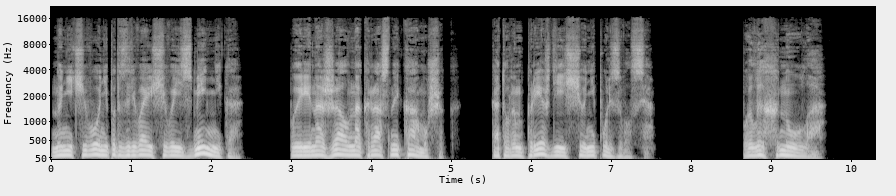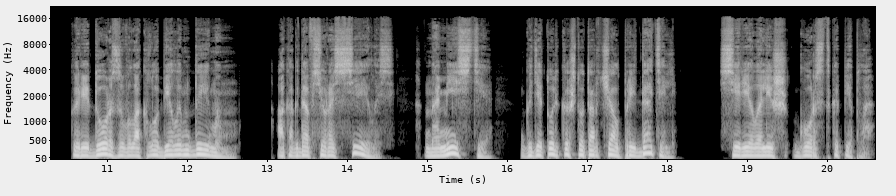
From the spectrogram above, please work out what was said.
на ничего не подозревающего изменника, Пыри нажал на красный камушек, которым прежде еще не пользовался. Полыхнуло. Коридор заволокло белым дымом, а когда все рассеялось, на месте, где только что торчал предатель, серела лишь горстка пепла.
